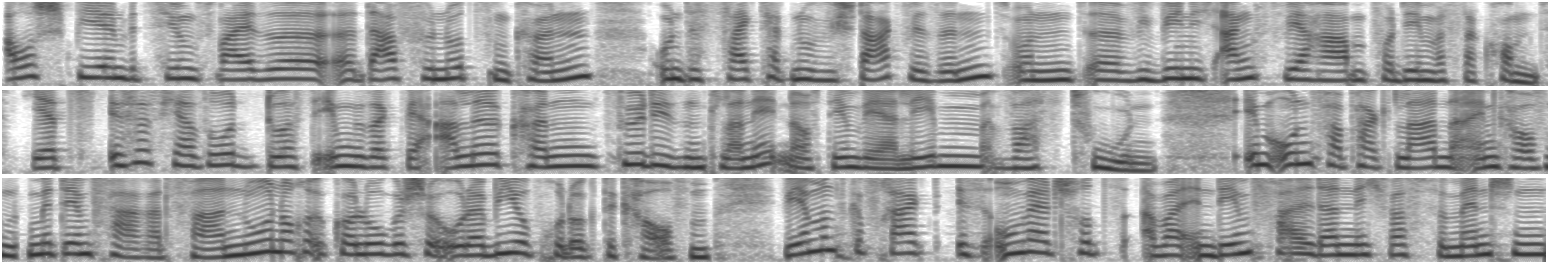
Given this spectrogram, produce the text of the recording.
ausspielen beziehungsweise äh, dafür nutzen können. Und das zeigt halt nur, wie stark wir sind und äh, wie wenig Angst wir haben vor dem, was da kommt. Jetzt ist es ja so, du hast eben gesagt, wir alle können für diesen Planeten, auf dem wir ja leben, was tun. Im Unverpacktladen einkaufen, mit dem Fahrrad fahren, nur noch ökologische oder Bioprodukte kaufen. Wir haben uns gefragt, ist Umweltschutz aber in dem Fall dann nicht was für Menschen,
